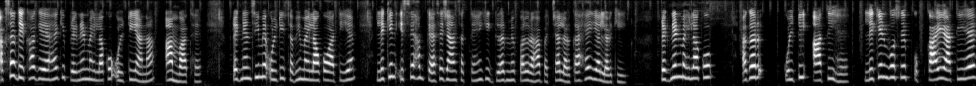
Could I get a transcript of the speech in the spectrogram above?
अक्सर देखा गया है कि प्रेग्नेंट महिला को उल्टी आना आम बात है। प्रेगनेंसी में उल्टी सभी महिलाओं को आती है, लेकिन इससे हम कैसे जान सकते हैं कि गर्भ में पल रहा बच्चा लड़का है या लड़की? प्रेग्नेंट महिला को अगर उल्टी आती है लेकिन वो सिर्फ़ उपकाई आती है,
